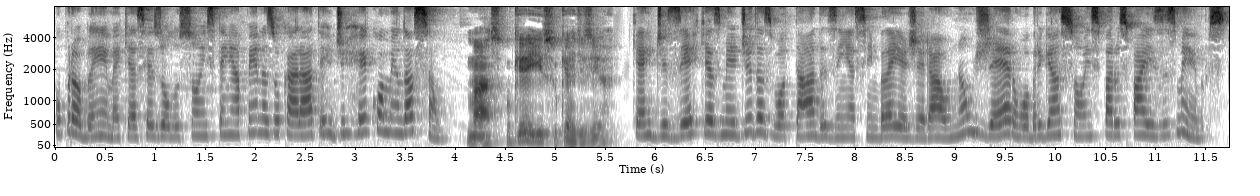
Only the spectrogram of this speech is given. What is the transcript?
O problema é que as resoluções têm apenas o caráter de recomendação. Mas o que isso quer dizer? Quer dizer que as medidas votadas em Assembleia Geral não geram obrigações para os países membros.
